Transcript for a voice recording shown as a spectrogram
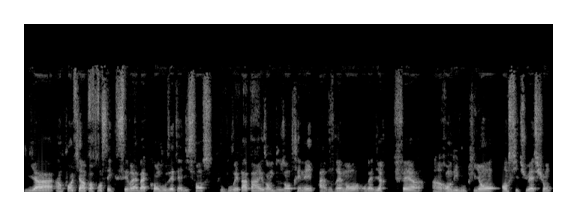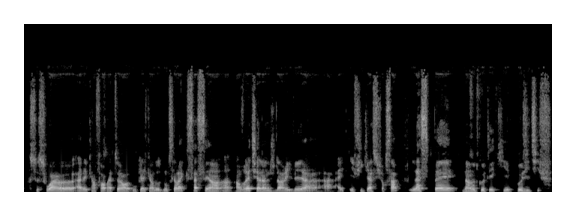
il y a un point qui est important, c'est que c'est vrai, bah, quand vous êtes à distance, vous pouvez pas, par exemple, vous entraîner à vraiment, on va dire, faire un rendez-vous client en situation, que ce soit euh, avec un formateur ou quelqu'un d'autre. Donc c'est vrai que ça, c'est un, un, vrai challenge d'arriver à, à, être efficace sur ça. L'aspect, d'un autre côté, qui est positif,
